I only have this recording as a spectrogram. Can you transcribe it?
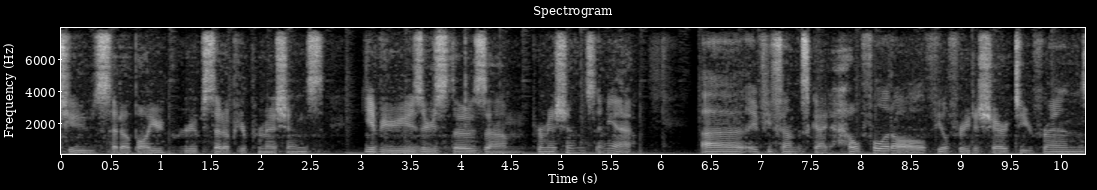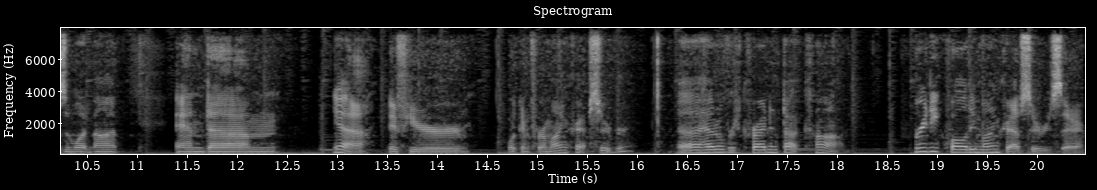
to set up all your groups, set up your permissions, give your users those um, permissions, and yeah. Uh, if you found this guide helpful at all, feel free to share it to your friends and whatnot. And um, yeah, if you're looking for a Minecraft server, uh, head over to Crident.com. Pretty quality Minecraft servers there.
